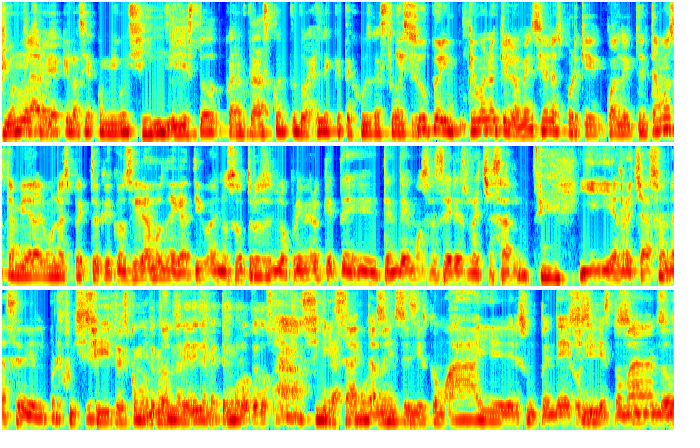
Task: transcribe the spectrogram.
Yo no Claro. sabía que lo hacía conmigo y sí, y esto cuando te das cuenta duele que te juzgas todo Es súper, qué bueno que lo mencionas, porque cuando intentamos cambiar algún aspecto que consideramos negativo de nosotros, lo primero que te- tendemos a hacer es rechazarlo. ¿No? Sí. Y, y el rechazo nace del prejuicio. Sí, es como tenemos una herida y le metemos los dedos. Ah, sí, Exactamente, así, sí, es como, ay, eres un pendejo, Sí, sigues tomando,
